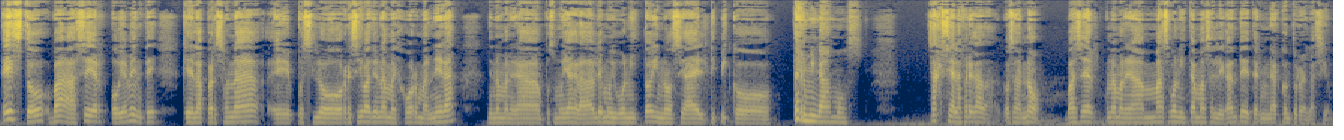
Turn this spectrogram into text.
Esto va a hacer, obviamente, que la persona eh, pues lo reciba de una mejor manera, de una manera pues muy agradable, muy bonito y no sea el típico terminamos. Sáquese a la fregada. O sea, no. Va a ser una manera más bonita, más elegante de terminar con tu relación.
